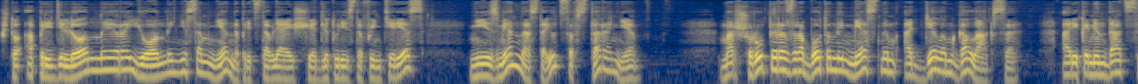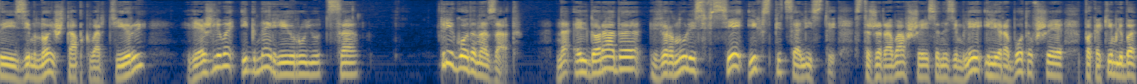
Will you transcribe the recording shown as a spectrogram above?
что определенные районы, несомненно представляющие для туристов интерес, неизменно остаются в стороне. Маршруты разработаны местным отделом «Галакса», а рекомендации земной штаб-квартиры вежливо игнорируются. Три года назад на Эльдорадо вернулись все их специалисты, стажировавшиеся на Земле или работавшие по каким-либо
